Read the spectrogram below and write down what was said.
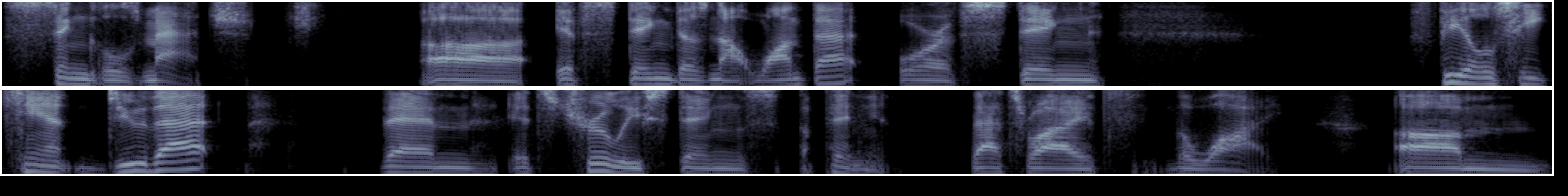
singles match. Uh, if Sting does not want that, or if Sting feels he can't do that, then it's truly Sting's opinion. That's why it's the why. Um,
